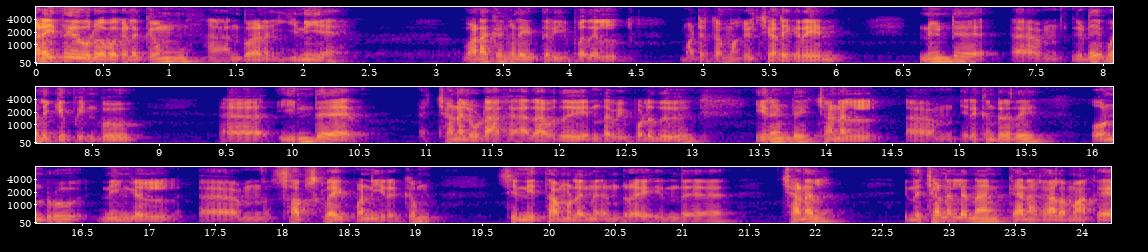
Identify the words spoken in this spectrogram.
அனைத்து உறவுகளுக்கும் அன்பான இனிய வணக்கங்களை தெரிவிப்பதில் மற்ற மகிழ்ச்சி அடைகிறேன். நீண்ட இடைவெளிக்கு பின்பு இந்த சேனலூடாக அதாவது இந்த இப்பொழுது இரண்டு சேனல் இருக்கின்றது. ஒன்று நீங்கள் சப்ஸ்கிரைப் பண்ணியிருக்கும் சின்னி தமிழன் என்ற இந்த சேனல் இந்த சேனலில் நான் கனகாலமாக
